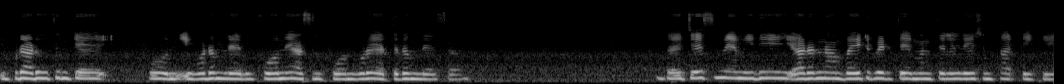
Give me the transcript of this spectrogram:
ఇప్పుడు అడుగుతుంటే ఫోన్ ఇవ్వడం లేదు. ఫోనే అసలు ఫోన్ కూడా ఎత్తడం లేదు సార్. దయచేసి మేము ఇది ఎడన్నా బయట పెడితే మన తెలుగుదేశం పార్టీకి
